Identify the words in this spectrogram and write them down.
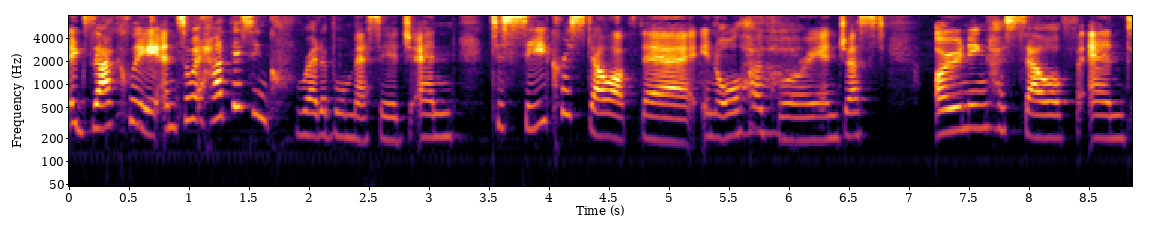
Exactly. And so it had this incredible message. And to see Christelle up there in all her glory and just owning herself and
